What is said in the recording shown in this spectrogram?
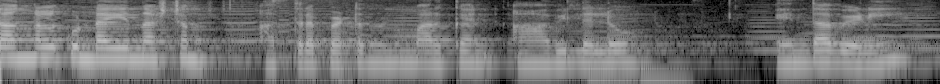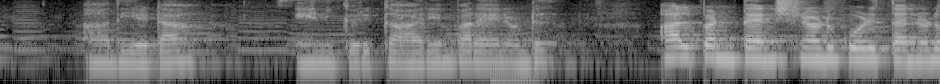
തങ്ങൾക്കുണ്ടായ നഷ്ടം അത്ര പെട്ടെന്നൊന്നും മറക്കാൻ ആവില്ലല്ലോ. എന്താ വേണി? ആദ്യേട്ടാ എനിക്കൊരു കാര്യം പറയാനുണ്ട്. അല്പം ടെൻഷനോട് കൂടി തന്നോട്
